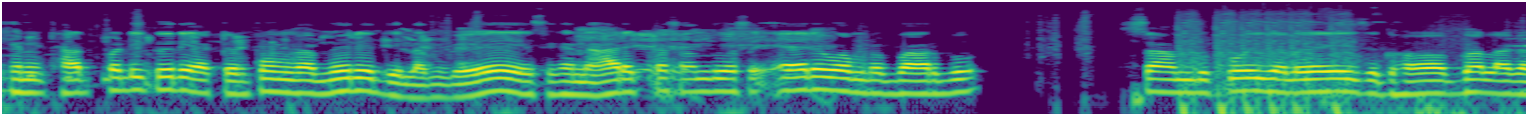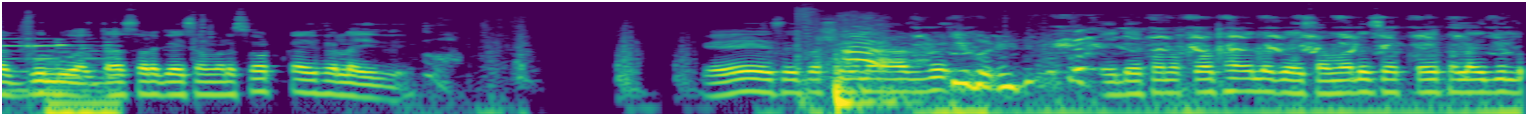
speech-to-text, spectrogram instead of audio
এখানে থার্ড পার্টি করে একটা পঙ্গা মেরে দিলাম গাইস এখানে আরেকটা চান্দু আছে এরও আমরা বাড়বো। চান্দু কই গেল? এই যে ঘ ঘ লাগা গুলুয়াল। তাছাড়া গাইস আমরা চটকাই ফেলাইবে। গাইস এই পাশে আসবে। এটা কোনো কথা হলো গাইস আমারই চটকাই ফেলাই দিল।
